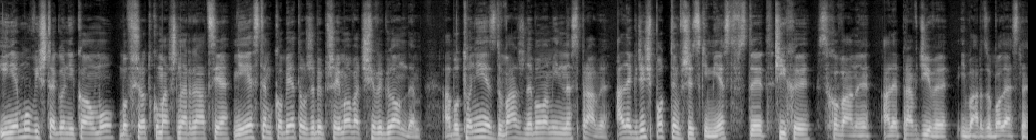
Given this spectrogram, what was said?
I nie mówisz tego nikomu, bo w środku masz narrację nie jestem kobietą, żeby przejmować się wyglądem, albo to nie jest ważne, bo mam inne sprawy. Ale gdzieś pod tym wszystkim jest wstyd, cichy, schowany, ale prawdziwy i bardzo bolesny.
